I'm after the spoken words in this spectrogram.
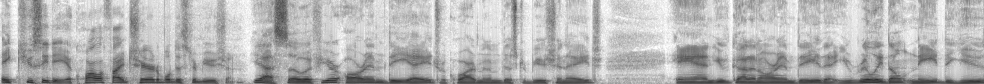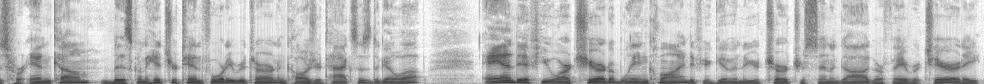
A QCD, a qualified charitable distribution. Yeah. So if you're RMD age, required minimum distribution age, and you've got an RMD that you really don't need to use for income, but it's going to hit your 1040 return and cause your taxes to go up and if you are charitably inclined, if you're given to your church or synagogue or favorite charity,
